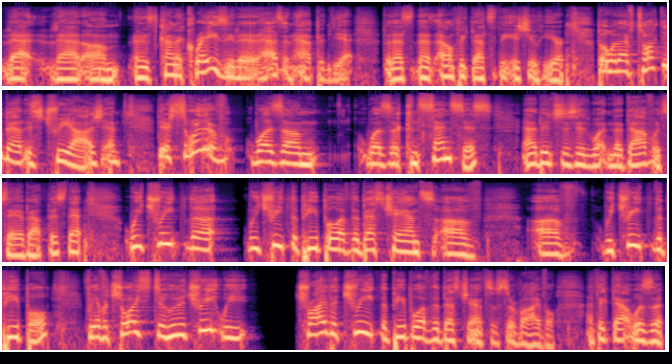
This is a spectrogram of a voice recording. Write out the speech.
That that um, and it's kind of crazy that it hasn't happened yet. But that's that's I don't think that's the issue here. But what I've talked about is triage, and there sort of was um, was a consensus, and I'd be interested in what Nadav would say about this. That we treat the we treat the people have the best chance of of we treat the people. If we have a choice to who to treat, we try to treat the people have the best chance of survival. I think that was a,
